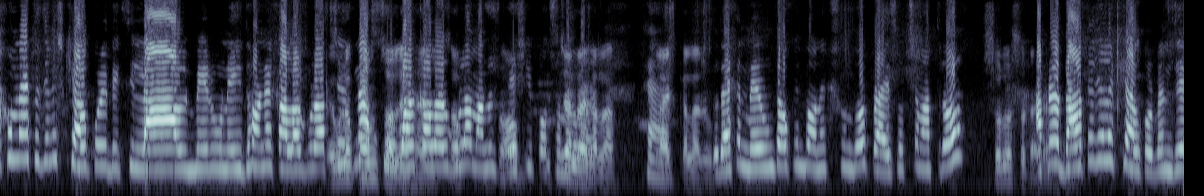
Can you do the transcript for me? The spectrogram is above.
এখন একটা জিনিস খেয়াল করে দেখছি লাল মেরুন এই ধরনের কালারগুলো আছে এগুলো না সুপার কালারগুলো সব- মানুষ বেশি পছন্দ করে। কালার হ্যাঁ। তো দেখেন মেরুনটাও কিন্তু অনেক সুন্দর প্রাইস হচ্ছে মাত্র ষোলোশো টাকা। আপনারা দাঁড়াতে গেলে খেয়াল করবেন যে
